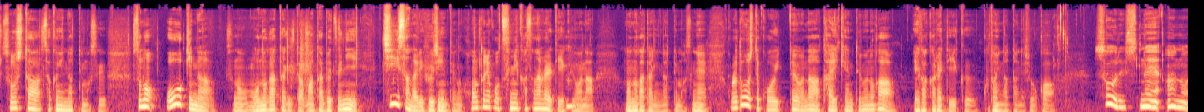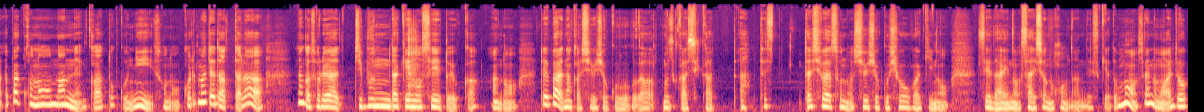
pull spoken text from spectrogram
そうした作品になってます。その大きなその物語とはまた別に小さな理不尽というのが本当にこう積み重ねられていくような物語になってますね。これどうしてこういったような体験というものが描かれていくことになったんでしょうか？そうですね。あのやっぱりこの何年か特にそのこれまでだったらなんかそれは自分だけのせいというかあの例えばなんか就職が難しかったあ私私はその就職氷河期の世代の最初の方なんですけどもそういうのも割と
